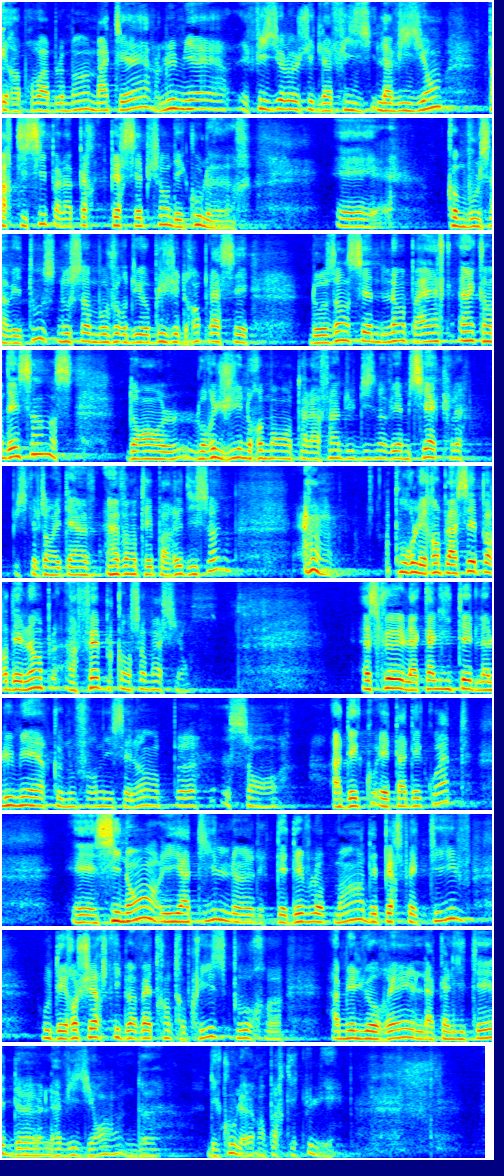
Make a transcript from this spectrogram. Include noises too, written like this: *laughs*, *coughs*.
ira probablement matière, lumière et physiologie de la, vision participent à la perception des couleurs. Et comme vous le savez tous, nous sommes aujourd'hui obligés de remplacer nos anciennes lampes à incandescence, dont l'origine remonte à la fin du XIXe siècle, puisqu'elles ont été inventées par Edison, *clears throat* pour les remplacer par des lampes à faible consommation. Est-ce que la qualité de la lumière que nous fournissent ces lampes est adéquate? Et sinon, y a-t-il des développements, des perspectives ou des recherches qui doivent être entreprises pour euh, améliorer la qualité de la vision des couleurs en particulier?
